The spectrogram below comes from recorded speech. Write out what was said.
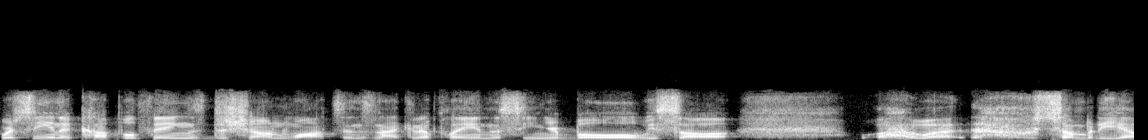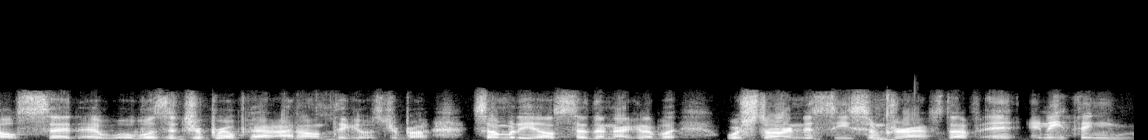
We're seeing a couple things. Deshaun Watson's not going to play in the Senior Bowl. We saw what somebody else said. Uh, was it Jabrill? I don't think it was Jabrill. Somebody else said they're not going to play. We're starting to see some draft stuff. Anything,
